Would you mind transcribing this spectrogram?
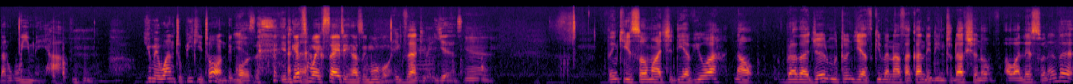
that we may have. Mm-hmm. You may want to pick it on because it gets more exciting as we move on. Exactly. Yes. Yeah. Thank you so much, dear viewer. Now, Brother Joel Mutunji has given us a candid introduction of our lesson. And the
